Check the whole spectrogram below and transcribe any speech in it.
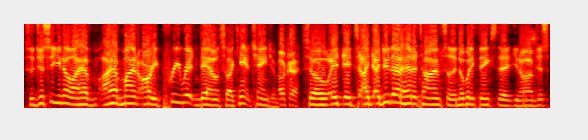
So just so you know, I have I have mine already pre-written down, so I can't change them. Okay. So it, it's I, I do that ahead of time so that nobody thinks that you know I'm just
